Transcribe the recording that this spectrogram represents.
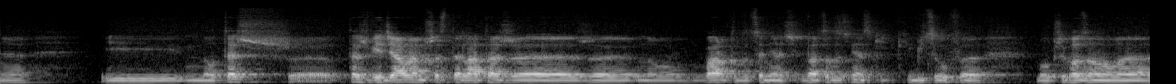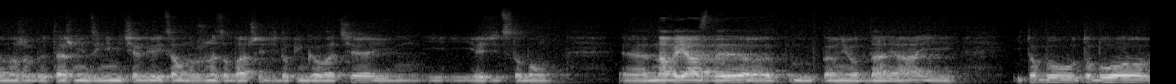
mm, i no też, e, też wiedziałem przez te lata, że, że no warto doceniać, warto doceniać ki- kibiców, e, bo przychodzą, e, no żeby też między innymi Ciebie i całą drużynę zobaczyć, dopingować Cię i, i, i jeździć z Tobą e, na wyjazdy e, w pełni oddania. I i to, był, to było,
